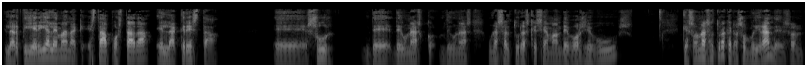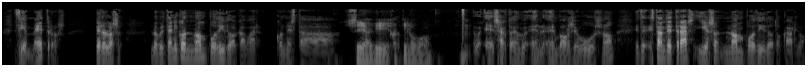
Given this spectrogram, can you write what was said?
La artillería alemana está apostada en la cresta sur de, de, unas, de unas, unas alturas que se llaman de Borgebus, que son unas alturas que no son muy grandes, son 100 metros, pero los, los británicos no han podido acabar con esta. Sí, aquí, aquí lo. Exacto, en, en, Borgebus, ¿no? Están detrás y eso no han podido tocarlo.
